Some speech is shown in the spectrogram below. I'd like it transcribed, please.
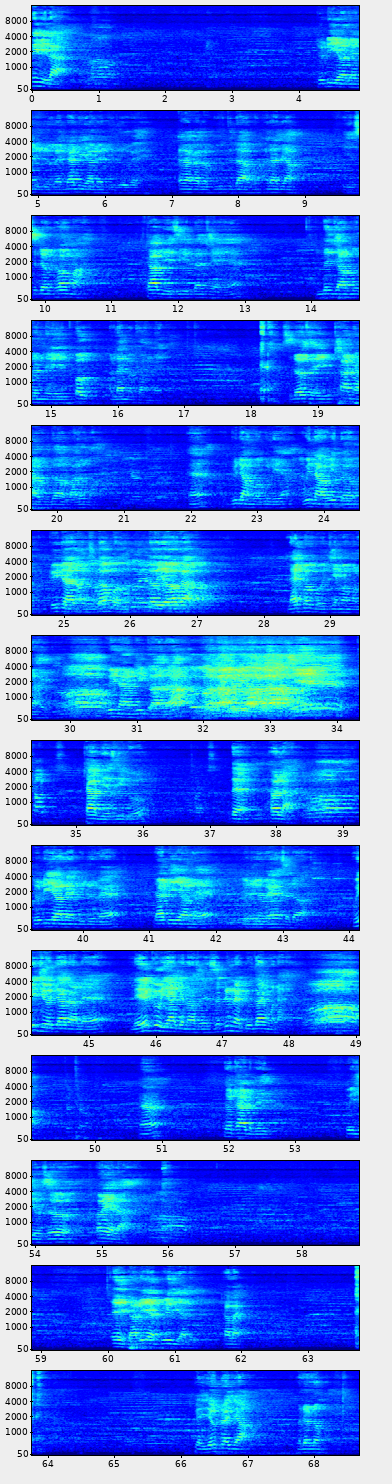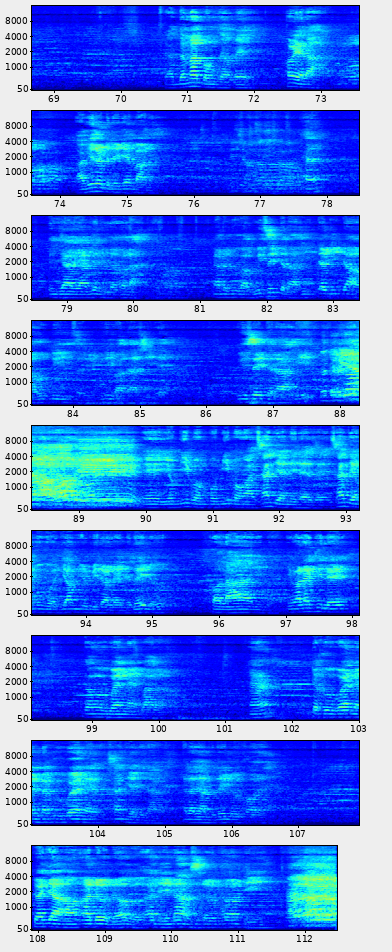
သိပြီလားဒုတိယလည်းဒီလိုပဲတတိယလည်းဒီလိုပဲ အဲ့ဒါကတော့ဘုဒ္ဓတာပေါ့အဲ့ဒါကြောင့်ဒီစတုထောမှာသာပစ္စည်းတက်ခြင်းရင်သင်္ကြန်ဘုရဏေပုတ်အလိုက်မခံနဲ့စတုစိတ်ထထာဟူသောဘာလို့မှာဟမ်ဒွိတာမဟုတ်ဘူးလေဝိနာဝိတောဒွိတာဆိုသောမုံသောယောဂလိုက်ပုဂ္ဂိုလ်ကျင်းမမလားဟဲ့ဝိနာတိကာရယောဂဝိကာရချင်းထပ်ထပစ္စည်းကို သက်ဟုတ်လားဒုတိယလည်းဒီလိုပဲတတိယလည်းဒီလိုပဲဆိုတော့ဝိကျော်ကြတာလည်းလေးခုရကြတာဆိုရင်စတုနဲ့တူတိုင်းမလားဟမ်သုထတပိဝိကျော်ဆိုဟုတ်ရလားအေးဒါလေးကတွေးကြရလို့ထားလိုက်ကဲရုပ်ထွက်ကြ ဘယ်လိုလုံးဒါသမတ်ပုံစံပဲဟုတ်ရလားဘာဖြစ်လို့တရေတဲပါလဲဟမ်ပညာရာဖြစ်ပြီလားဟုတ်လားနောက်တစ်ခုကဝိစိတ်တရာဟိတတိတဟုတ်တိဆိုပြီးပြိပါဒရှိတယ်ဝိစိတ်တရာဟိတတိယဟုတ်ပြီအဲယုတ်ပြီးပုံပုံပြီးပုံကဆန်းကျင်နေတယ်ဆိုရင်ဆန်းကျင်မှုကိုအကြောင်းပြုပြီးတော့လေတတိလို့ခေါ်လိုက် ဒီမှာလည်းကြည့်လေသုံးခုပဲနဲ့ပါတော့ဟမ်တစ်ခုပဲနဲ့နှစ်ခုပဲနဲ့ဆန်းကျင်နေတာအဲဒါကြောင့်တတိလို့ခေါ်တယ်တွက်ကြအောင်အတုတော်ကိုအတေနစရုထောတိအတ္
